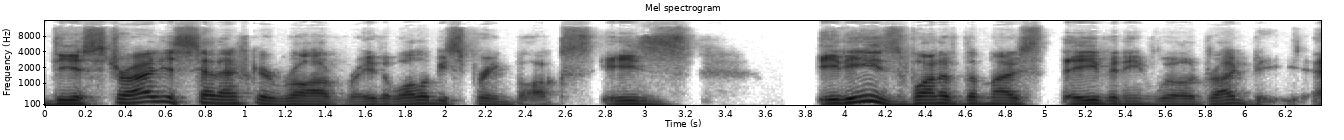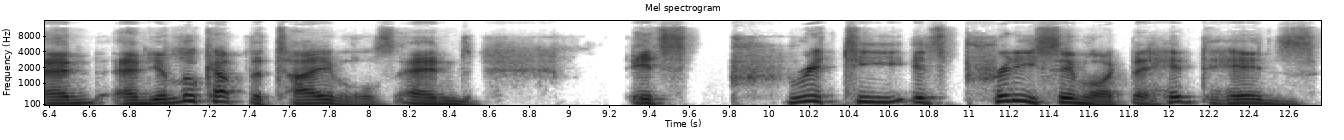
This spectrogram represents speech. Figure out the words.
The Australia South Africa rivalry, the Wallaby Springboks, is it is one of the most even in world rugby. And and you look up the tables and it's pretty it's pretty similar. Like the head to heads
